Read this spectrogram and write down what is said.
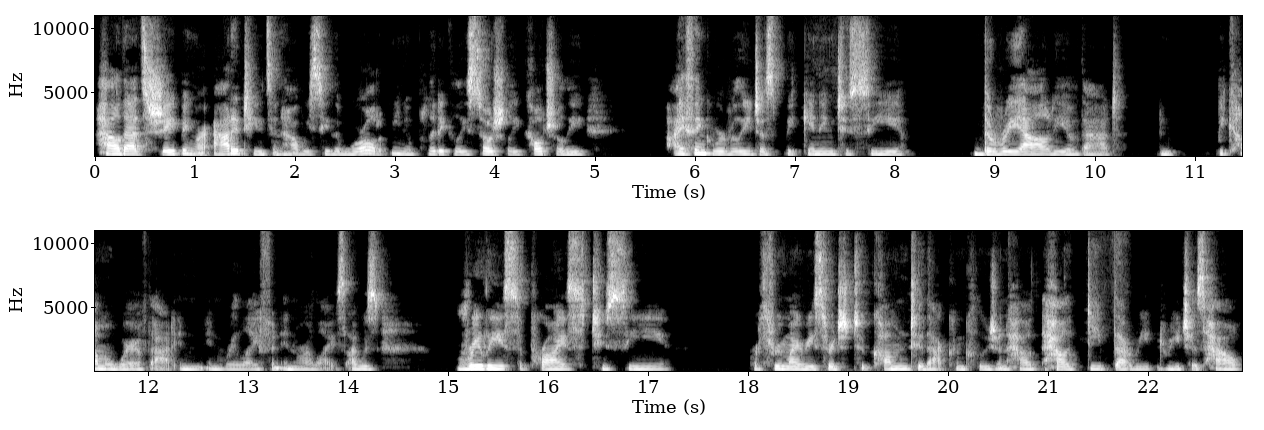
how that's shaping our attitudes and how we see the world you know politically socially culturally i think we're really just beginning to see the reality of that and become aware of that in, in real life and in our lives. I was really surprised to see, or through my research, to come to that conclusion how, how deep that re- reaches, how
